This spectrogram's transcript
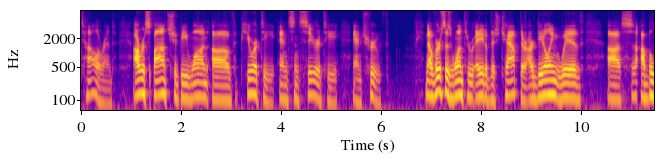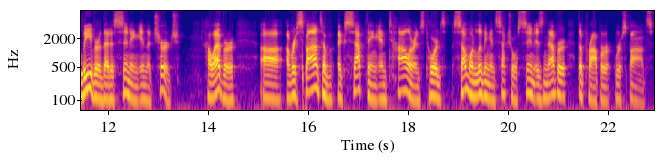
tolerant, our response should be one of purity and sincerity and truth. Now, verses 1 through 8 of this chapter are dealing with uh, a believer that is sinning in the church. However, uh, a response of accepting and tolerance towards someone living in sexual sin is never the proper response.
